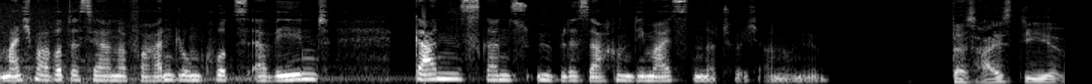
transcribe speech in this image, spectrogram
Manchmal wird es ja in der Verhandlung kurz erwähnt. Ganz, ganz üble Sachen, die meisten natürlich anonym. Das heißt, die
